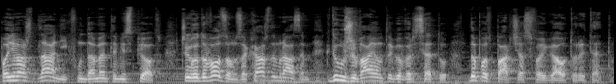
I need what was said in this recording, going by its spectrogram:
ponieważ dla nich fundamentem jest Piotr, czego dowodzą za każdym razem, gdy używają tego wersetu do podparcia swojego autorytetu.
